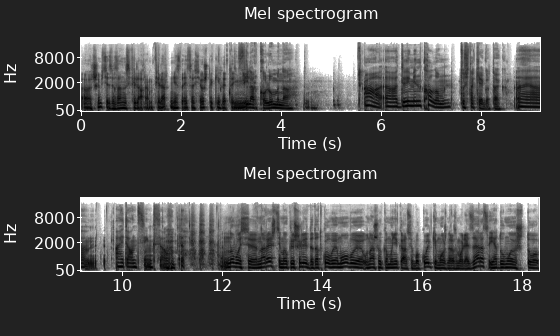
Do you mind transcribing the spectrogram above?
э, чымсьці звязаны з філярам. Філяр мне здаецца все ж таки гэта не філяр колумна. А, uh, do you mean column? Coś takiego, tak. Uh, I don't think so. Ну вось нарэшце мы ўключылі дадатковыя мовы ў нашу камунікацыю бо колькі можна размаўляць зараз я думаю что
